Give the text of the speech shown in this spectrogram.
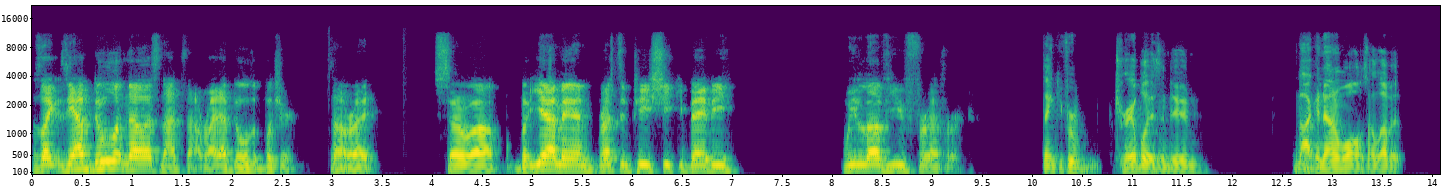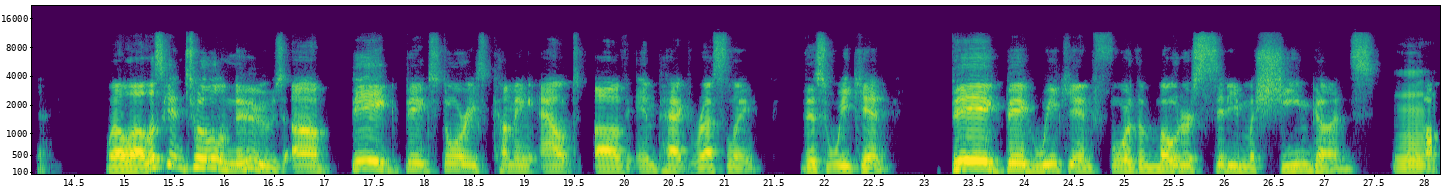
It's like, is he Abdullah? No, that's not. That's not right. Abdullah the butcher. It's not right. So, uh, but yeah, man, rest in peace, Shiki baby. We love you forever. Thank you for trailblazing, dude. Knocking down walls. I love it. Well, uh, let's get into a little news. Uh, big, big stories coming out of Impact Wrestling this weekend. Big, big weekend for the Motor City Machine Guns. Mm. Oh,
